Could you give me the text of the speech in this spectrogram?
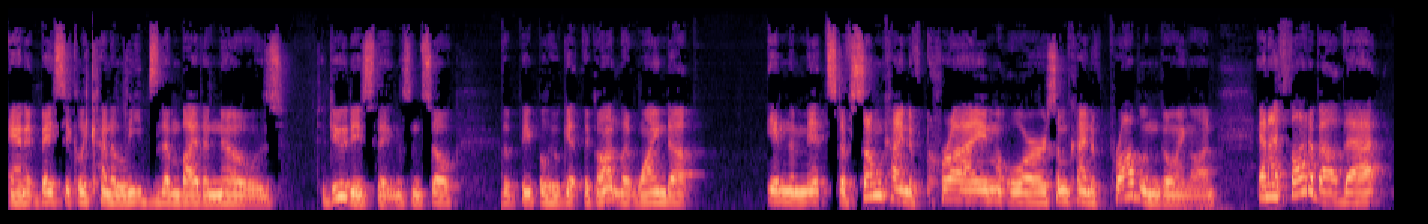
And it basically kind of leads them by the nose to do these things. And so the people who get the gauntlet wind up in the midst of some kind of crime or some kind of problem going on. And I thought about that,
